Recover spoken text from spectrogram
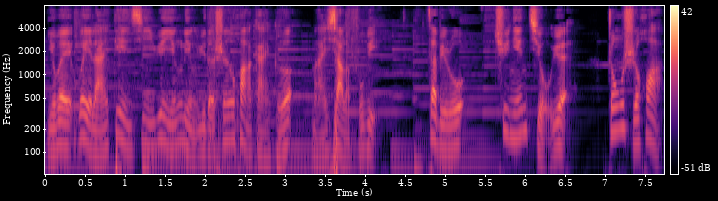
已为未来电信运营领域的深化改革埋下了伏笔。再比如，去年九月，中石化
